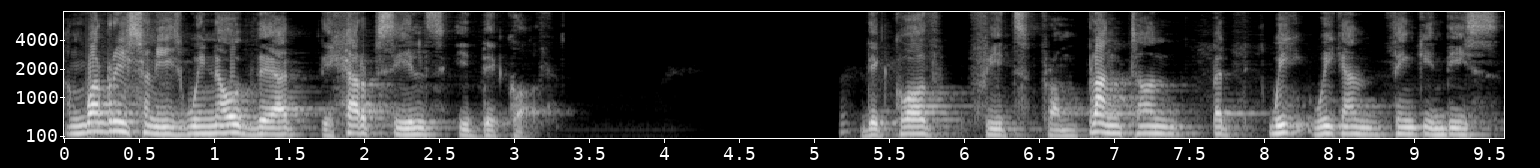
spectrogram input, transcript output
And one reason is we know that the harp seals eat the cod. The cod feeds from plankton, but we, we can think in this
